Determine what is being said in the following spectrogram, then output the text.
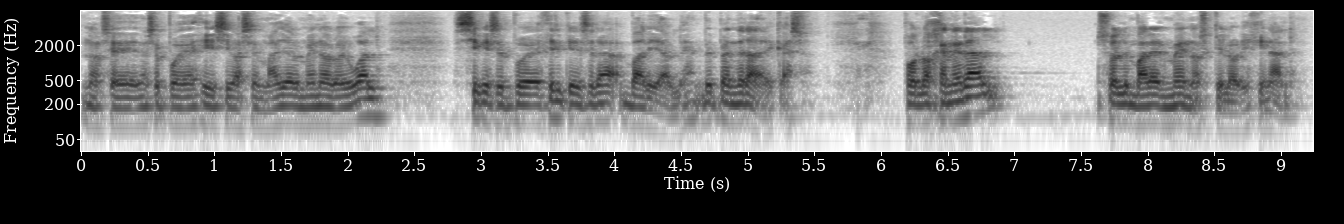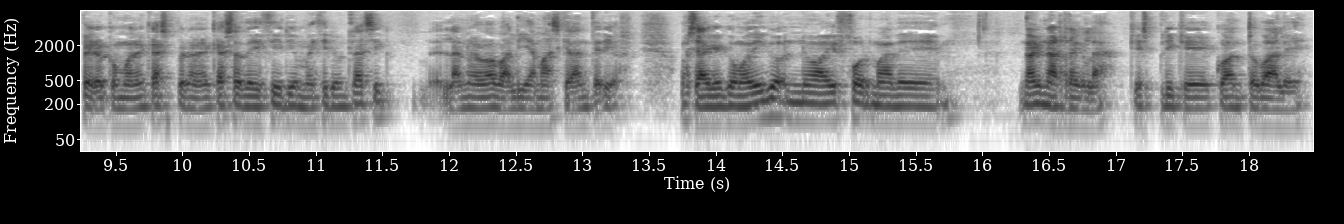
No, sé, no se puede decir si va a ser mayor, menor o igual. Sí que se puede decir que será variable, dependerá del caso. Por lo general, suelen valer menos que el original, pero como en el caso, pero en el caso de Ethereum Ethereum Classic, la nueva valía más que la anterior. O sea que como digo, no hay forma de no hay una regla que explique cuánto vale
